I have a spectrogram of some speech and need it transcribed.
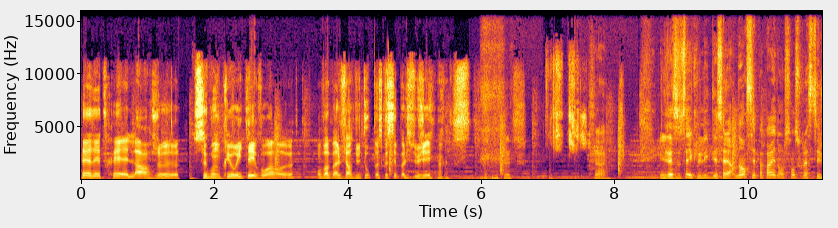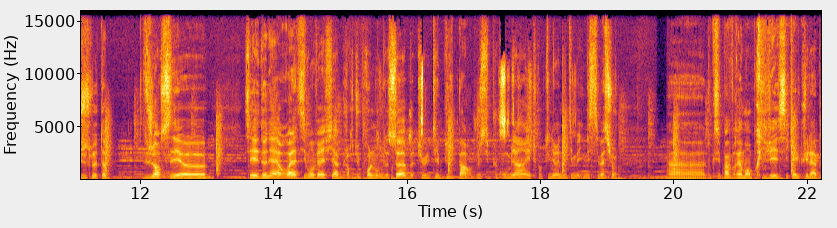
très très large euh, seconde priorité, voire on va pas le faire du tout parce que c'est pas le sujet. C'est vrai. Ils associent avec le leak des salaires. Non, c'est pas pareil dans le sens où là c'était juste le top. Genre c'est euh, c'est données relativement vérifiables. Genre tu prends le nombre de subs, tu multiplies par je sais plus combien et tu peux obtenir une, estima- une estimation. Donc c'est pas vraiment privé, c'est calculable.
